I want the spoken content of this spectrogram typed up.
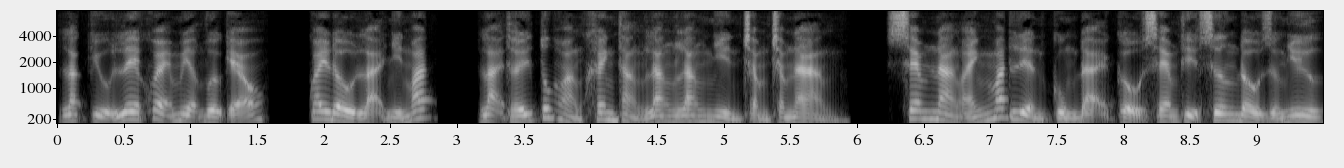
Lạc cửu lê khỏe miệng vừa kéo, quay đầu lại nhìn mắt, lại thấy túc hoàng khanh thẳng lăng lăng nhìn chằm chằm nàng, xem nàng ánh mắt liền cùng đại cẩu xem thị xương đầu dường như,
